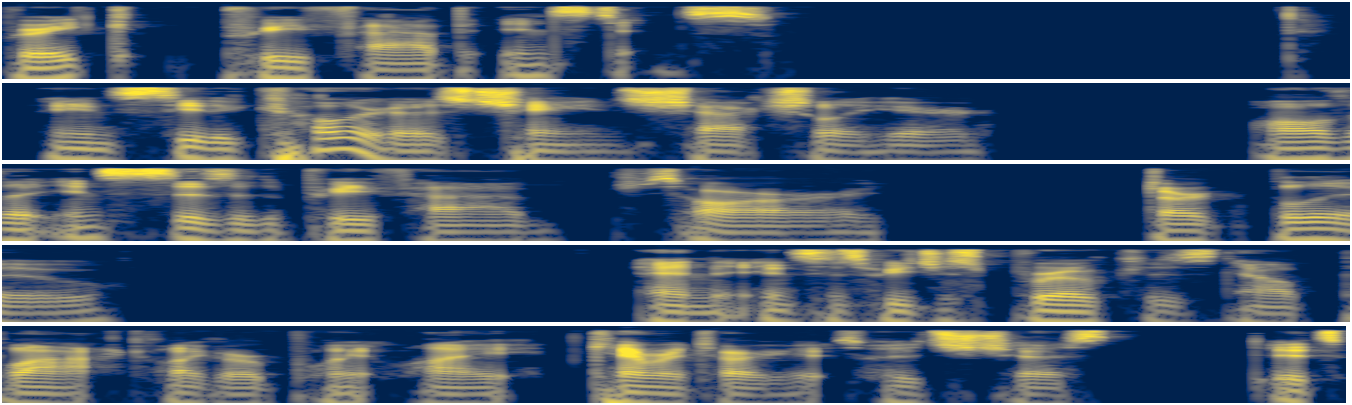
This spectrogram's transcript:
break prefab instance. you can see the color has changed actually here. All the instances of the prefabs are dark blue and the instance we just broke is now black, like our point light camera target. So it's just its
